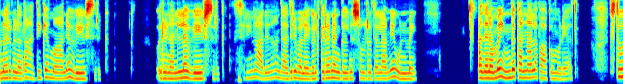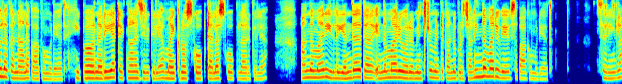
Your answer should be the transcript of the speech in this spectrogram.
உணர்வுல தான் அதிகமான வேவ்ஸ் இருக்கு. ஒரு நல்ல வேவ்ஸ் இருக்கு. சரிங்களா? அதுதான் அந்த அதிர்வலைகள், கிரணங்கள்னு சொல்றது எல்லாமே உண்மை. அத நம்ம இந்த கண்ணால பார்க்க முடியாது. ஸ்தூல கண்ணால பார்க்க முடியாது. இப்போ நிறைய டெக்னாலஜி இருக்கு இல்லையா? மைக்ரோஸ்கோப், டெலஸ்கோப்லாம் இருக்கு இல்லையா? அந்த மாதிரி இதுல எந்த ட எந்த மாதிரி ஒரு இன்ஸ்ட்ருமெண்ட் கண்டுபிடிச்சாலும் இந்த மாதிரி வேவ்ஸை பார்க்க முடியாது. சரிங்களா?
